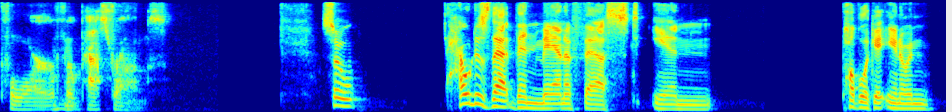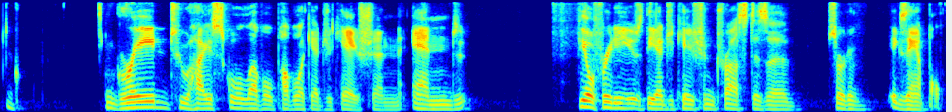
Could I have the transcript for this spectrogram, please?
for mm-hmm. for past wrongs. So, how does that then manifest in public, you know, in grade to high school level public education and feel free to use the education trust as a sort of example.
